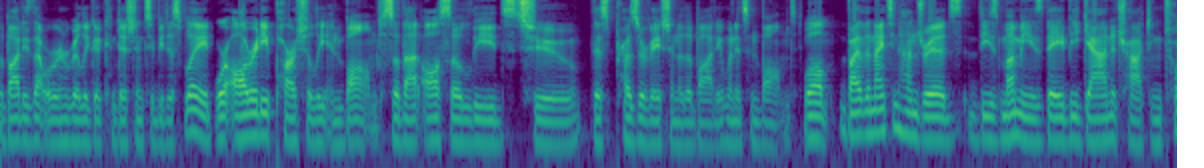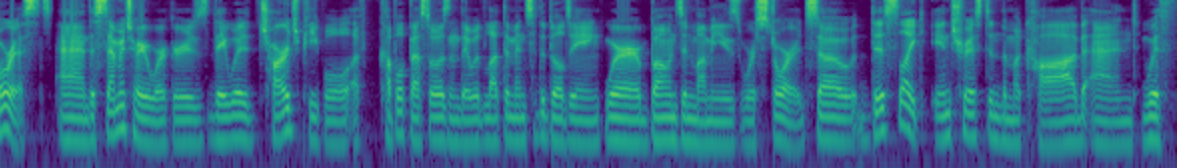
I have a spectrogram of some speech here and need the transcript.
the bodies that were in really good condition to be displayed, were already partially embalmed. So that also leads to this preservation of the body when it's embalmed. Well, by the 1900s, these mummies, they began attracting tourists and the cemetery workers, they would charge people a couple pesos and they would let them into the building where bones and mummies were stored. So this like interest in the macabre and with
